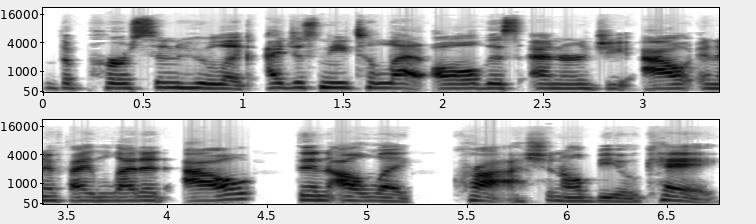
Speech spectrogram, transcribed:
the person who like I just need to let all this energy out and if I let it out, then I'll like crash and I'll be okay.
